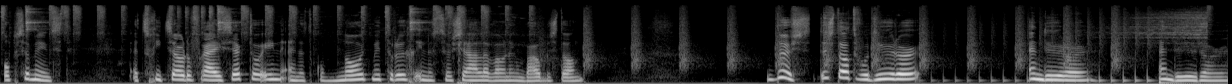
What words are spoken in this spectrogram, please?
op zijn minst. Het schiet zo de vrije sector in en het komt nooit meer terug in het sociale woningbouwbestand. Dus de stad wordt duurder en duurder en duurder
